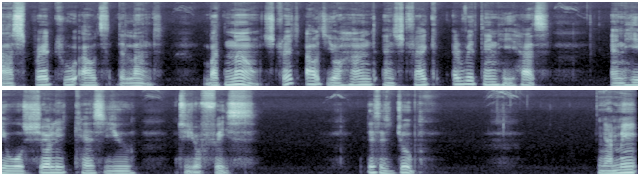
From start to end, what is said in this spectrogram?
are spread throughout the land. But now stretch out your hand and strike everything he has, and he will surely curse you to your face. This is Job. Nyame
